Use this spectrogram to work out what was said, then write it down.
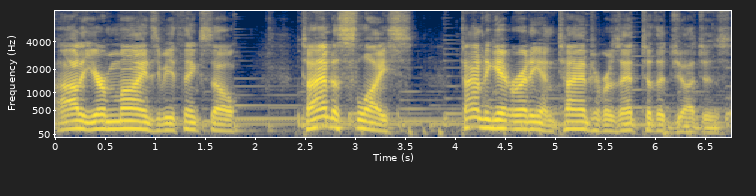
Out of your minds if you think so. Time to slice. Time to get ready and time to present to the judges.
